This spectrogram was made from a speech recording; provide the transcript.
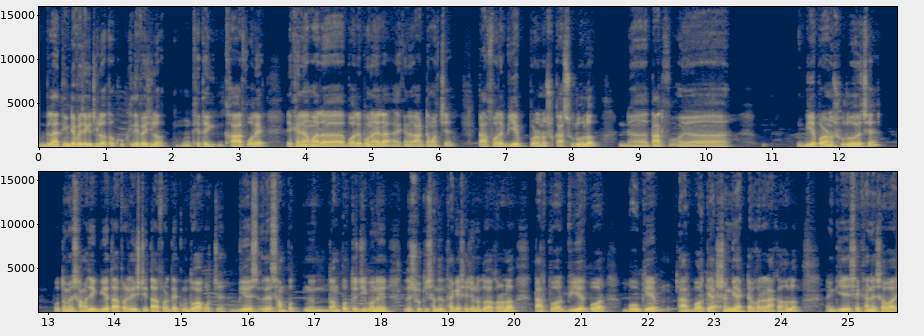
বেলা তিনটে বেজে গেছিল তো খুব খিদে পেয়েছিলো। খেতে খাওয়ার পরে এখানে আমার আহ, বরের বোনাইরা এখানে আড্ডা মারছে। তারপরে বিয়ে পড়ানো কাজ শুরু হলো। তার বিয়ে পড়ানো শুরু হয়েছে। প্রথমে সামাজিক বিয়ে, তারপর রেজিস্ট্রি, তারপর দেখুন দোয়া করছে। বিয়ে ওদের সাম্পত, দাম্পত্য জীবনে ওদের সুখী শান্তিতে থাকে সেই জন্য দোয়া করা হলো। তারপর বিয়ের পর বউকে আর বরকে একসঙ্গে একটা ঘরে রাখা হলো। গিয়ে সেখানে সবাই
